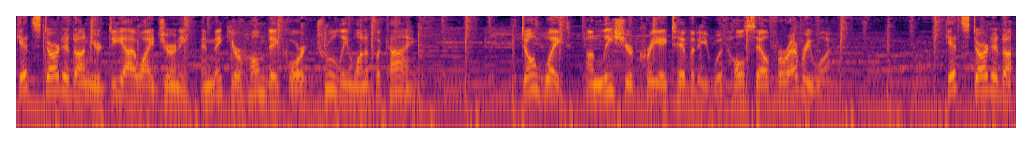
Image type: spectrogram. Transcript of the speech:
Get started on your DIY journey and make your home decor truly one of a kind. Don't wait, unleash your creativity with Wholesale for Everyone. Get started on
